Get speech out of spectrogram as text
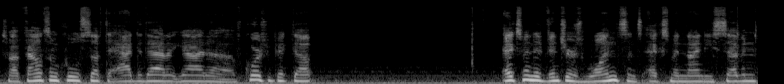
So I found some cool stuff to add to that. I got, uh, of course, we picked up X-Men Adventures 1 since X-Men 97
